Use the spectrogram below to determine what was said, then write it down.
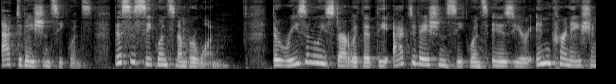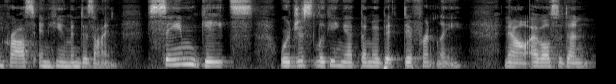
Activation sequence. This is sequence number one. The reason we start with it, the activation sequence is your incarnation cross in human design. Same gates, we're just looking at them a bit differently. Now, I've also done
